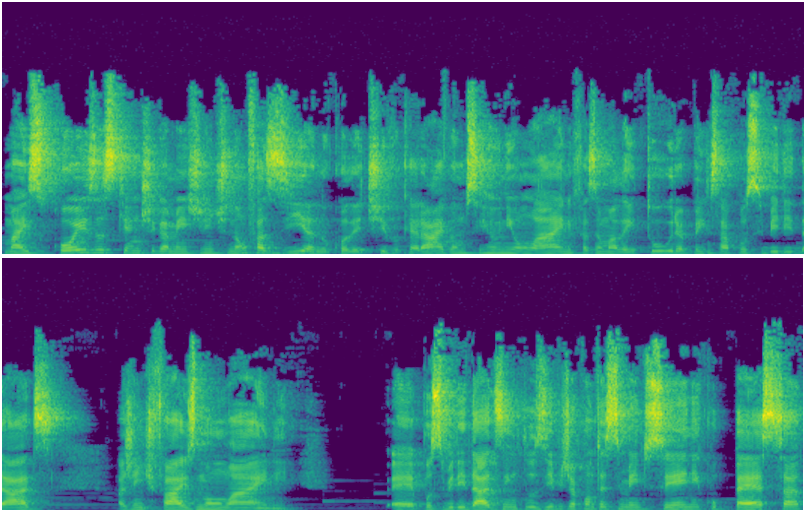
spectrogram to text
mas coisas que antigamente a gente não fazia no coletivo, que era, ah, vamos se reunir online, fazer uma leitura, pensar possibilidades, a gente faz no online. É, possibilidades, inclusive, de acontecimento cênico, peça,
